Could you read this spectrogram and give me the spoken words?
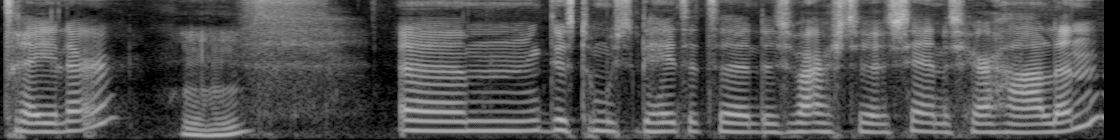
trailer. Mhm. Ehm, dus toen moest ik de hele tijd eh, de zwaarste scènes herhalen.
